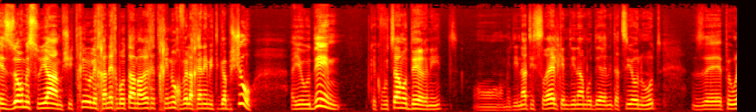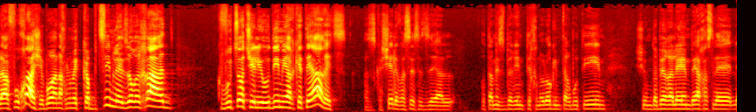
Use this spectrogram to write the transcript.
אזור מסוים שהתחילו לחנך באותה מערכת חינוך ולכן הם התגבשו. היהודים כקבוצה מודרנית, או מדינת ישראל כמדינה מודרנית, הציונות, זה פעולה הפוכה, שבו אנחנו מקבצים לאזור אחד קבוצות של יהודים מירכתי הארץ. אז קשה לבסס את זה על אותם הסברים טכנולוגיים תרבותיים שהוא מדבר עליהם ביחס ל... ל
